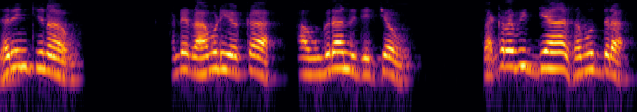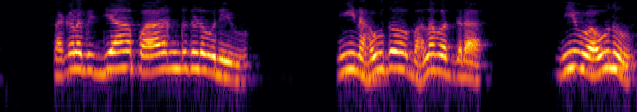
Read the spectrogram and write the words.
ధరించినావు. అంటే రాముడి యొక్క ఆ ఉంగరాన్ని తెచ్చావు. సకల విద్యా సముద్ర సకల విద్యా పారంగతుడవు నీవు. నీ నహుదో బలభద్ర. నీవు అవును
